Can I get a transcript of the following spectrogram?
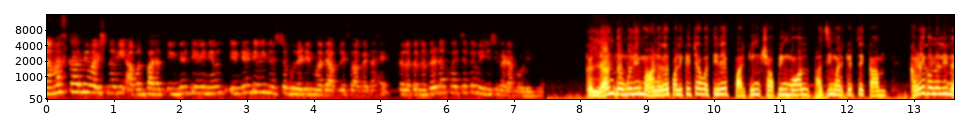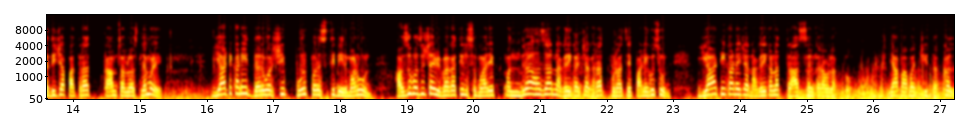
नमस्कार मी वैष्णवी. आपण पाहतात Indian TV news Indian TV न्यूजच्या बुलेटिनमध्ये आपले स्वागत आहे. चला तर नजर टाकवायच्या काही विशेष घडामोडींवर. कल्याण डोंबिवली महानगरपालिकेच्या वतीने पार्किंग शॉपिंग मॉल भाजी मार्केटचे काम खडेगोलोली नदीच्या पात्रात काम चालू असल्यामुळे या ठिकाणी दरवर्षी पूर परिस्थिती निर्माण होऊन आजूबाजूच्या विभागातील सुमारे पंधरा हजार नागरिकांच्या घरात पुराचे पाणी घुसून या ठिकाणीच्या नागरिकांना त्रास सहन करावा लागतो. याबाबतची दखल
